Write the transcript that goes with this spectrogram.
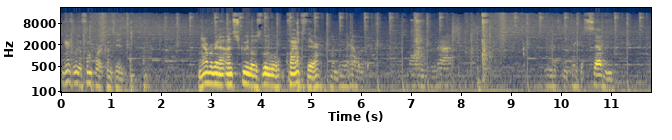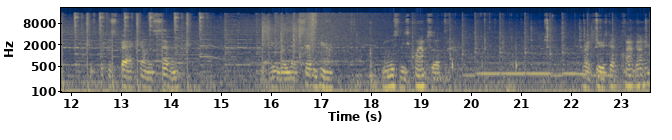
here's where the fun part comes in. Now we're going to unscrew those little clamps there. I'm to have a small one for that. And it's to take a seven. Let's put this back on the seven. Yeah, here we go. We got a seven here. And loosen these clamps up. Right here. It's got a clamp down here.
